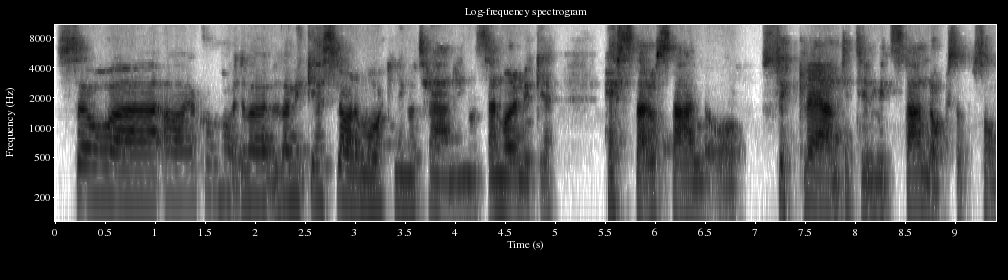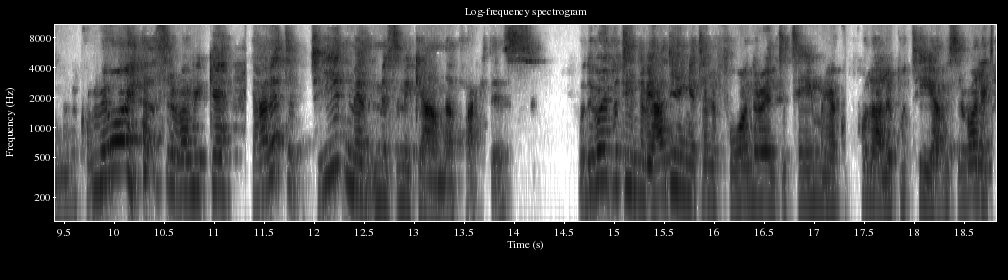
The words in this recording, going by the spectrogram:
Så uh, ja, jag kommer ihåg, det var, det var mycket slalomåkning och träning och sen var det mycket hästar och stall och cyklade jag alltid till mitt stall också på sommaren, kommer jag ihåg. Så det var mycket, jag hade inte tid med, med så mycket annat faktiskt. Och det var ju på tiden, vi hade ju inga telefoner och entertainment, jag kollade aldrig på tv, så det var liksom,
